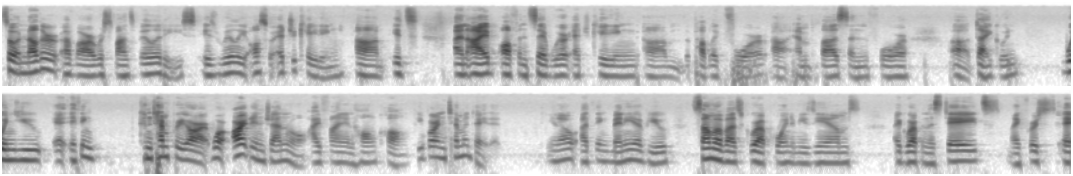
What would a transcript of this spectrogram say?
so another of our responsibilities is really also educating. Um, it's, and I've often said we're educating um, the public for uh, M plus and for uh, Tai Kwun. When you, I think contemporary art, well, art in general, I find in Hong Kong, people are intimidated. You know, I think many of you, some of us grew up going to museums. I grew up in the States. My first, uh,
